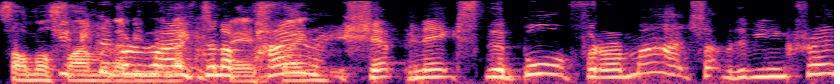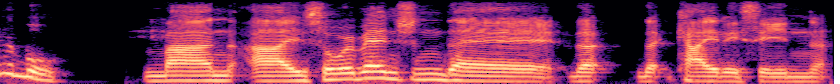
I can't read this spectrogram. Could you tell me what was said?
SummerSlam could would have have been the arrived on a best thing. pirate ship next to the boat for our match. That would have been incredible. Man, aye. So we mentioned uh, that that Kairi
